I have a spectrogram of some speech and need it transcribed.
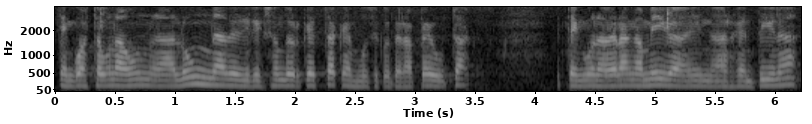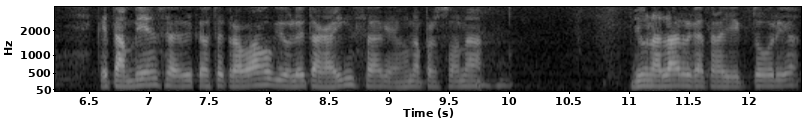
Tengo hasta una, una alumna de dirección de orquesta que es musicoterapeuta. Tengo una gran amiga en Argentina que también se dedica a este trabajo, Violeta Gainza, que es una persona de una larga trayectoria,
